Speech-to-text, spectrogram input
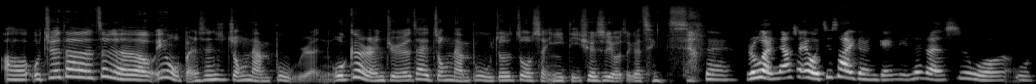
哦、呃，我觉得这个，因为我本身是中南部人，我个人觉得在中南部就是做生意的确是有这个倾向。对，如果人家说，哎，我介绍一个人给你，那个人是我我。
